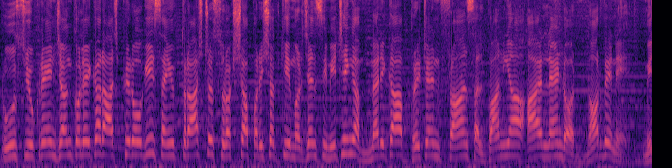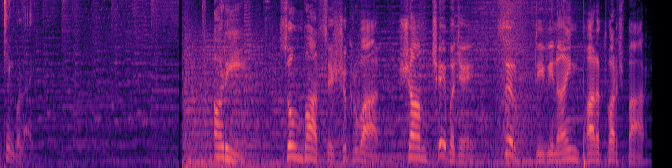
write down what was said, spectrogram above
रूस यूक्रेन जंग को लेकर आज फिर होगी संयुक्त राष्ट्र सुरक्षा परिषद की emergency meeting. America, Britain, France, Albania, Ireland और नॉर्वे ने मीटिंग बुलाई। अड़ी सोमवार से शुक्रवार शाम छह बजे, सिर्फ़ टीवी नाइन भारतवर्ष पर।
